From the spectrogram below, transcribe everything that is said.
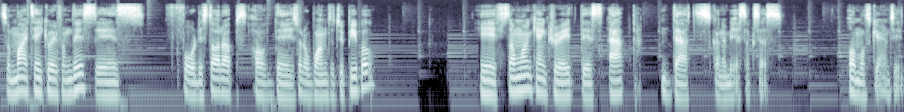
So my takeaway from this is for the startups of the sort of one to two people. If someone can create this app, that's going to be a success. Almost guaranteed.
